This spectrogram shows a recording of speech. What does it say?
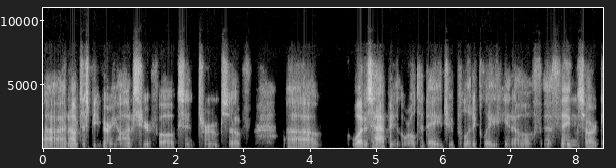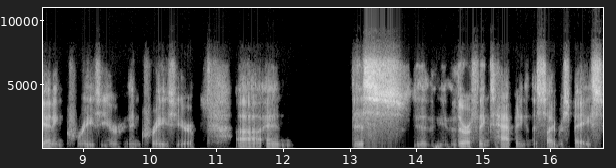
uh, and I'll just be very honest here folks in terms of uh, what is happening in the world today geopolitically you know things are getting crazier and crazier uh, and this there are things happening in the cyberspace.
